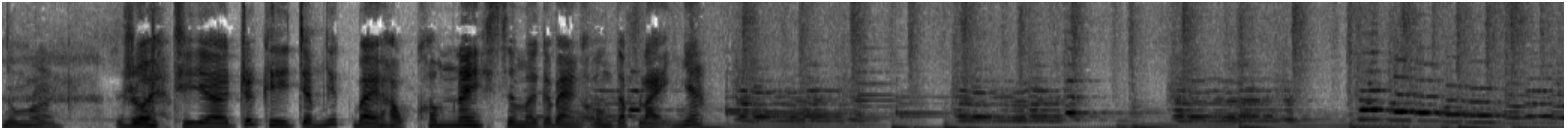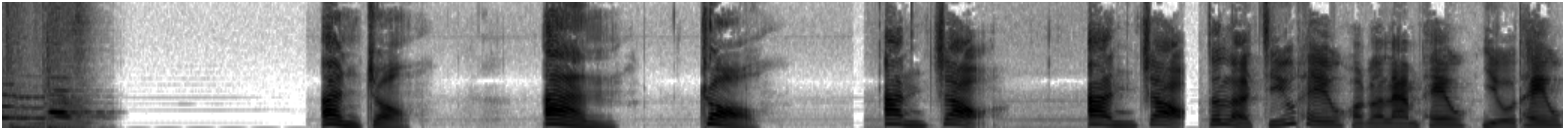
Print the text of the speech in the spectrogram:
Đúng rồi. Rồi thì uh, trước khi chấm dứt bài học hôm nay xin mời các bạn ôn tập lại nhé. An trào An trào An trào An trào tức là chiếu theo hoặc là làm theo, dựa theo.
